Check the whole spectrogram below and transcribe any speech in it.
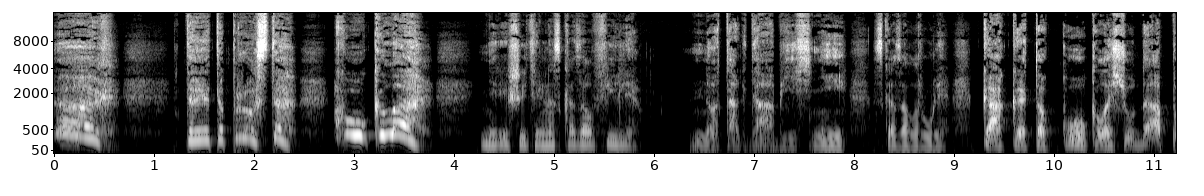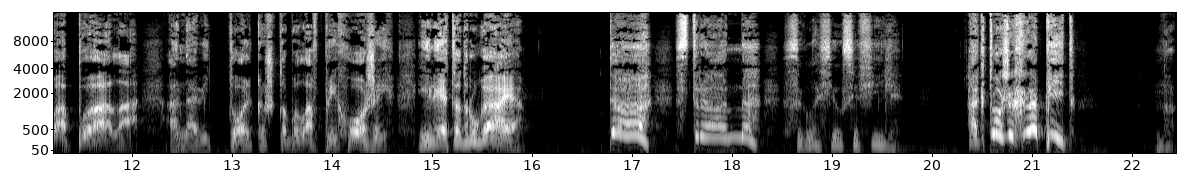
«Ах, да это просто кукла!» — нерешительно сказал Филипп. «Но тогда объясни, — сказал Рули, — как эта кукла сюда попала? Она ведь только что была в прихожей. Или это другая?» «Да, странно, — согласился Фили. А кто же храпит?» Но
